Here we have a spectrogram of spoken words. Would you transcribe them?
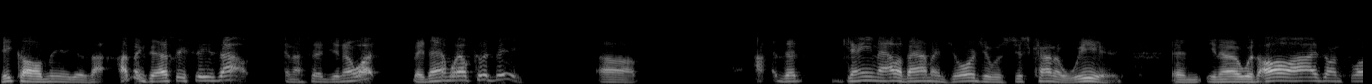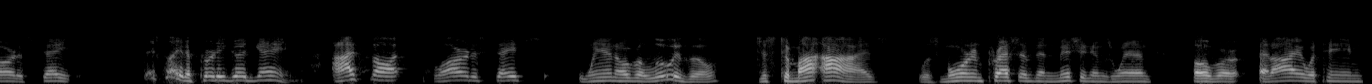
he called me and he goes, I, I think the SEC's out. And I said, you know what? They damn well could be. Uh, that game, Alabama and Georgia, was just kind of weird. And, you know, with all eyes on Florida State, they played a pretty good game. I thought Florida State's win over Louisville, just to my eyes, was more impressive than Michigan's win over an Iowa team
